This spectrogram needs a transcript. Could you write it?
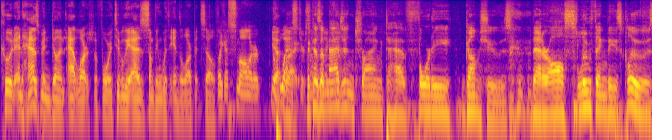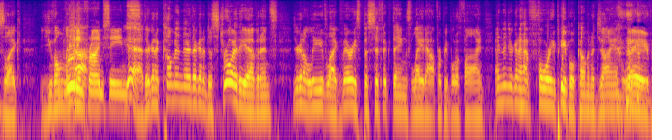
could and has been done at LARPs before, typically as something within the LARP itself. like a smaller Yeah. quest or something. Because like that. imagine trying to have 40 gumshoes that are all sleuthing these clues. Like, you've only rooting got. crime scenes. Yeah, they're going to come in there, they're going to destroy the evidence. You're going to leave like very specific things laid out for people to find. And then you're going to have 40 people come in a giant wave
